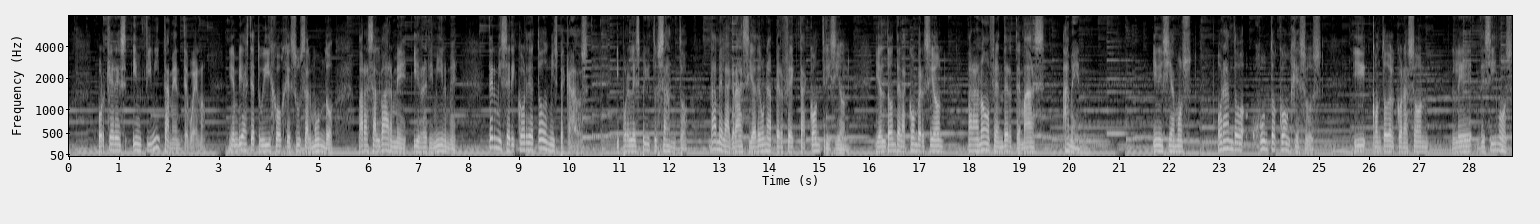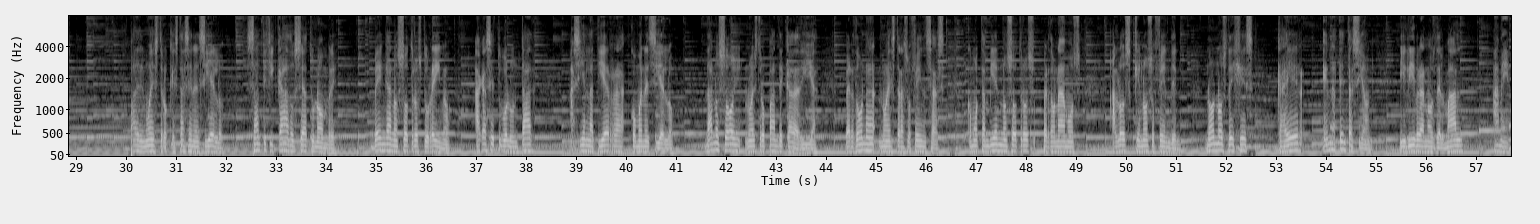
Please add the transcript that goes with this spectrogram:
porque eres infinitamente bueno y enviaste a tu Hijo Jesús al mundo para salvarme y redimirme. Ten misericordia de todos mis pecados y por el Espíritu Santo, dame la gracia de una perfecta contrición y el don de la conversión para no ofenderte más. Amén. Iniciamos orando junto con Jesús y con todo el corazón le decimos, Padre nuestro que estás en el cielo, santificado sea tu nombre, venga a nosotros tu reino, hágase tu voluntad, así en la tierra como en el cielo. Danos hoy nuestro pan de cada día, perdona nuestras ofensas, como también nosotros perdonamos a los que nos ofenden. No nos dejes caer en la tentación y líbranos del mal. Amén.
